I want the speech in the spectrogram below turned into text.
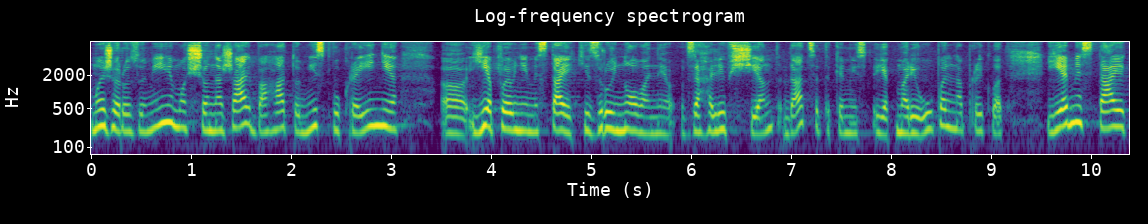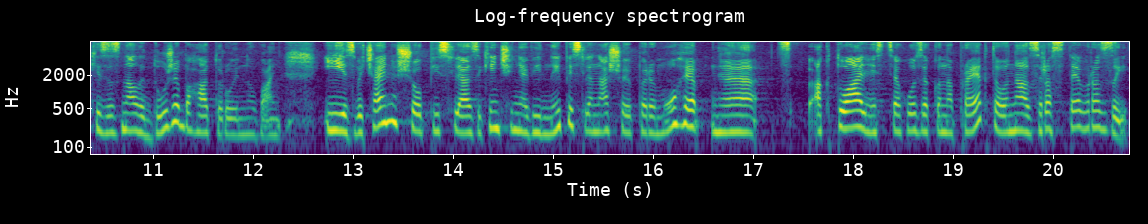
Ми ж розуміємо, що на жаль, багато міст в Україні е, є певні міста, які зруйновані взагалі вщент. Да? Це таке місто, як Маріуполь, наприклад. Є міста, які зазнали дуже багато руйнувань. І звичайно, що після закінчення війни, після нашої перемоги. Актуальність цього законопроекту вона зросте в рази.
